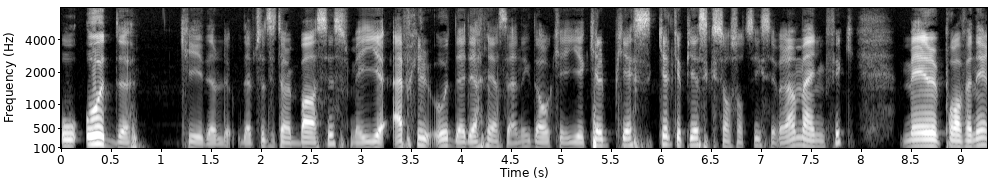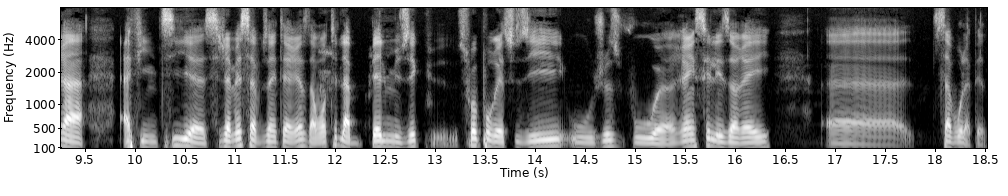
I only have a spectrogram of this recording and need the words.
au oud, qui est de- d'habitude c'est un bassiste, mais il a appris le oud des dernières années. Donc il y a quelques pièces, quelques pièces qui sont sorties, c'est vraiment magnifique. Mais pour revenir à Affinity, euh, si jamais ça vous intéresse d'avoir de la belle musique, soit pour étudier ou juste vous euh, rincer les oreilles, euh, ça vaut la peine.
